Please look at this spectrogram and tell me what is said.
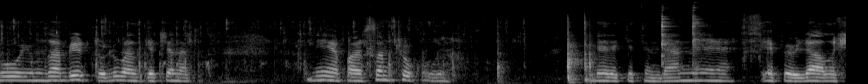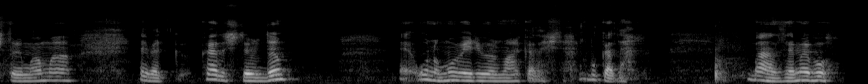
Bu oyundan bir türlü vazgeçemedim. Ne yaparsam çok oluyor. Bereketinden mi? Hep öyle alıştığım ama evet karıştırdım. E, unumu veriyorum arkadaşlar. Bu kadar. Malzeme bu.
